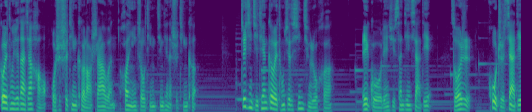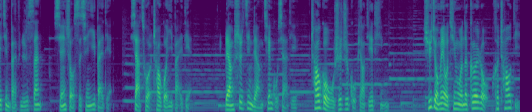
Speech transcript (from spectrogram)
各位同学，大家好，我是试听课老师阿文，欢迎收听今天的试听课。最近几天，各位同学的心情如何？A 股连续三天下跌，昨日沪指下跌近百分之三，险守四千一百点，下挫超过一百点。两市近两千股下跌，超过五十只股票跌停。许久没有听闻的割肉和抄底，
